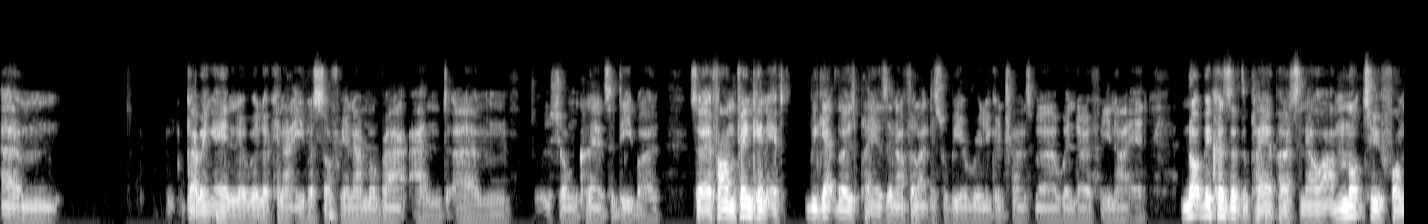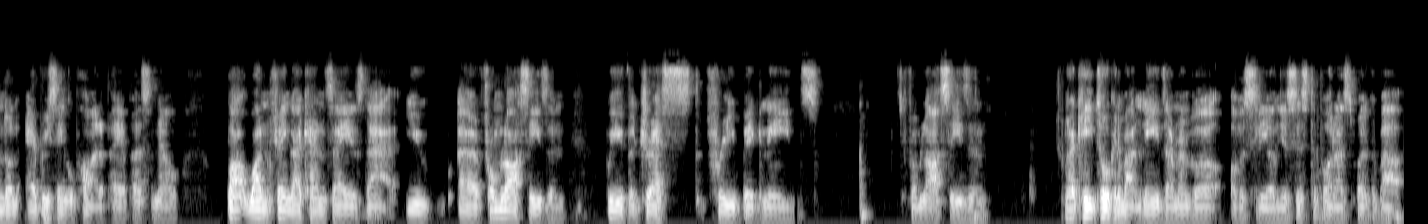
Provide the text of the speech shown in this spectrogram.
um, going in, we're looking at either Sofyan and Amrabat and um, Jean-Claude Todibo. So if I'm thinking if we get those players in, I feel like this will be a really good transfer window for United. Not because of the player personnel. I'm not too fond on every single part of the player personnel. But one thing I can say is that you uh, from last season, we've addressed three big needs from last season. I keep talking about needs. I remember, obviously, on your sister pod, I spoke about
